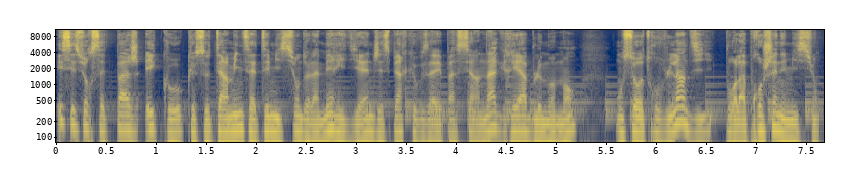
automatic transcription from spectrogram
Et c'est sur cette page écho que se termine cette émission de la Méridienne. J'espère que vous avez passé un agréable moment. On se retrouve lundi pour la prochaine émission.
